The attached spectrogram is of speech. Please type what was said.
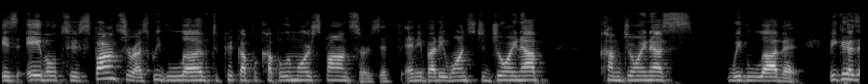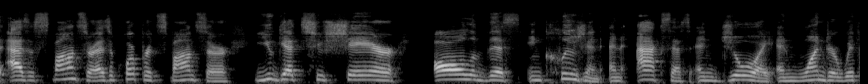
is able to sponsor us. We'd love to pick up a couple of more sponsors. If anybody wants to join up, come join us. We'd love it because as a sponsor, as a corporate sponsor, you get to share all of this inclusion and access and joy and wonder with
